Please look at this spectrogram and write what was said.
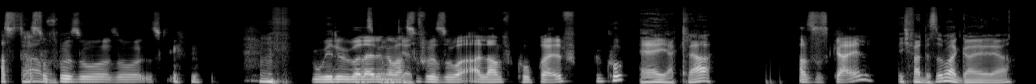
Hast, Ja, hast du früher so, so, weirde Überleitung, aber hast jetzt? du früher so Alarm für Cobra 11 geguckt? Hä, ja klar. Hast du es geil? Ich fand es immer geil, ja.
